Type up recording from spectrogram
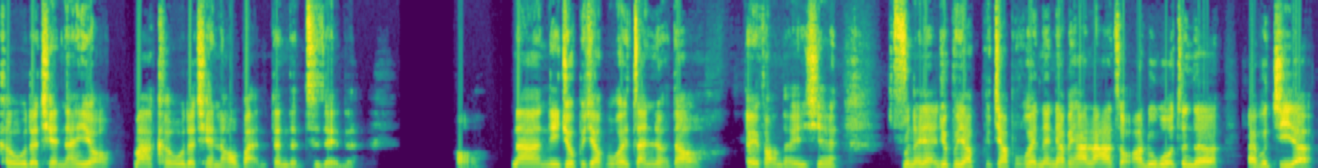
可恶的前男友，骂可恶的前老板等等之类的。哦，那你就比较不会沾惹到。对方的一些负能量，你就比较比较不会能量被他拉走啊。如果真的来不及了，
